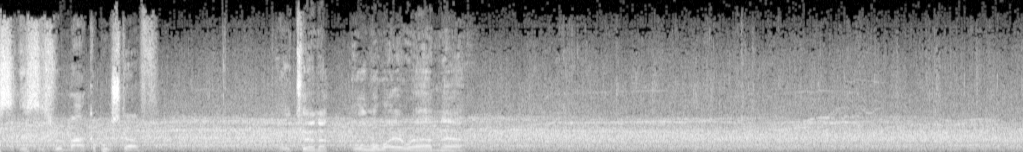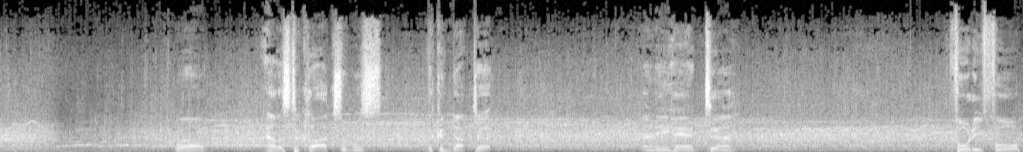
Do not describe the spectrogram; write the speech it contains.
This, this is remarkable stuff. They'll turn it all the way around now. Well, Alastair Clarkson was the conductor, and he had uh, 44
